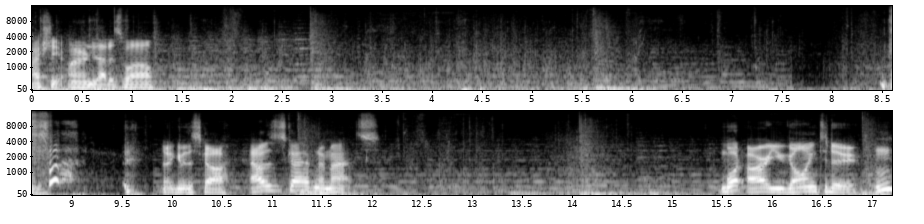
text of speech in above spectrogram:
I actually owned that as well. no, give me the scar. How does this guy have no mats? What are you going to do? Hmm?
